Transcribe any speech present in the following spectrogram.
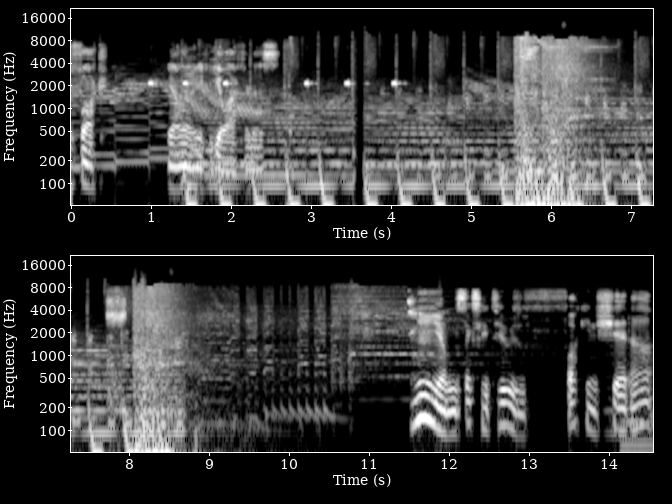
Oh fuck. Yeah, I'm gonna need to heal after this. Damn, 682 is fucking shit up.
